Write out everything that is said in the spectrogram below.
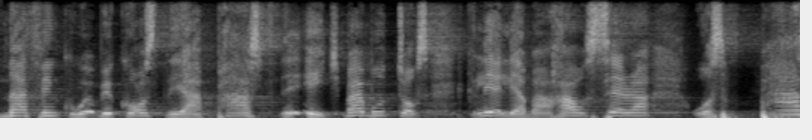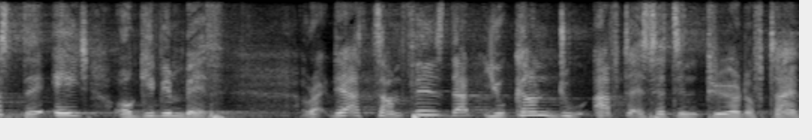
Nothing could work because they are past the age. Bible talks clearly about how Sarah was past the age of giving birth. Right, there are some things that you can't do after a certain period of time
